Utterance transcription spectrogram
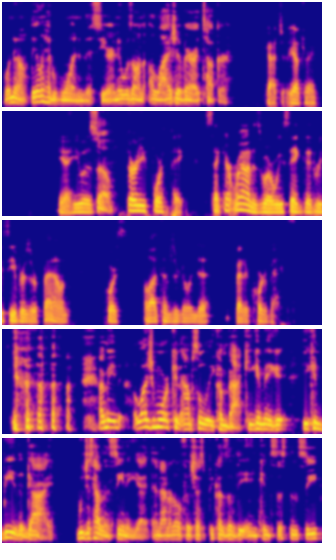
Well, no, they only had one this year, and it was on Alijah Vera-Tucker. Gotcha. Yeah, that's right. Yeah, he was So 34th pick. Second round is where we say good receivers are found. Of course, a lot of times they're going to better quarterbacks. I mean, Elijah Moore can absolutely come back. He can make it. He can be the guy. We just haven't seen it yet, and I don't know if it's just because of the inconsistency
